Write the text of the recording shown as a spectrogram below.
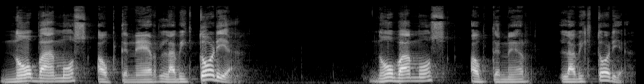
no vamos a obtener la victoria. No vamos a obtener la victoria.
